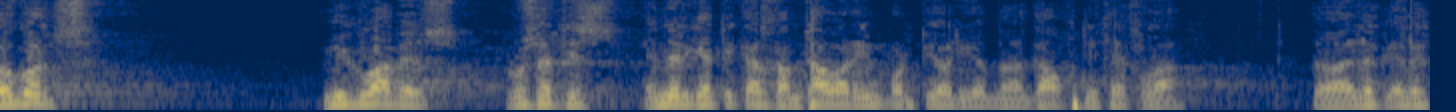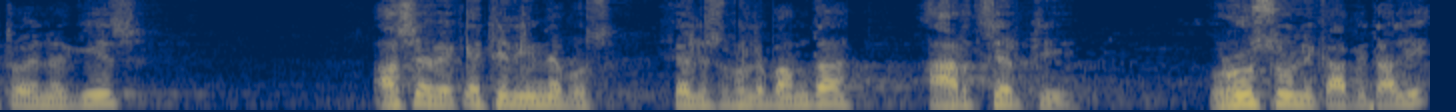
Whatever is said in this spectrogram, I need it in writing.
როგორც მიგვაბეს რუსეთის ენერგეტიკას და მთავარი იმპორტიორი გავხდით ახლა ელექტროენერგიის ასევე კეთილინებოს ხელისუფლებამ და არც ერთი რუსული კაპიტალი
